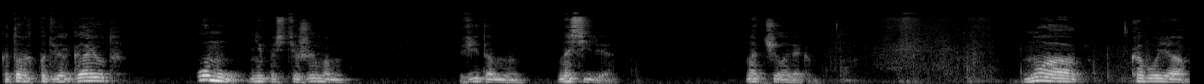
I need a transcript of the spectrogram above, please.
которых подвергают уму непостижимым видом насилия над человеком. Ну а кого я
